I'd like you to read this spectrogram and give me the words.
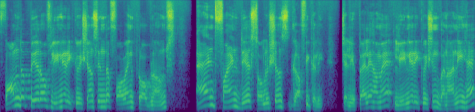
form the pair of linear equations in the following problems and find their solutions graphically चलिए, पहले हमें लीनियर इक्वेशन बनानी है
